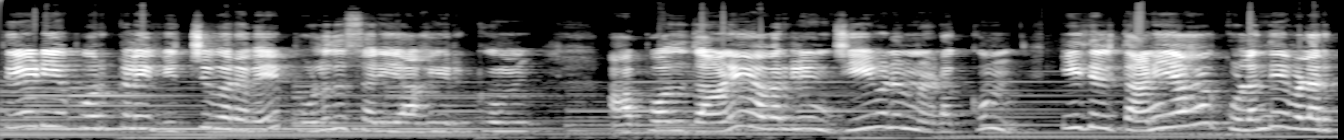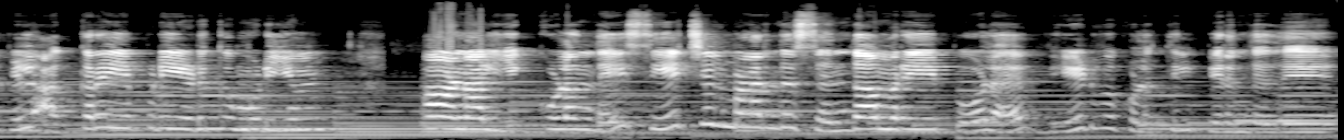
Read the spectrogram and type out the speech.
தேடிய பொருட்களை விற்று வரவே பொழுது சரியாக இருக்கும். அப்போதுதானே அவர்களின் ஜீவனம் நடக்கும். இதில் தனியாக குழந்தை வளர்ப்பில் அக்கறை எப்படி எடுக்க முடியும்? ஆனால் இக்குழந்தை சேற்றில் மலர்ந்த செந்தாமரையைப் போல வேடுவ குலத்தில் பிறந்தது.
